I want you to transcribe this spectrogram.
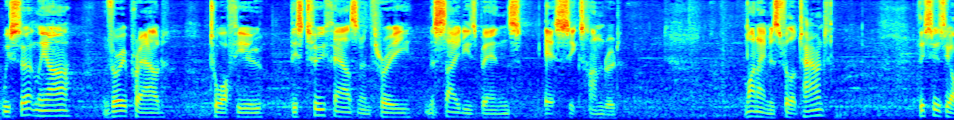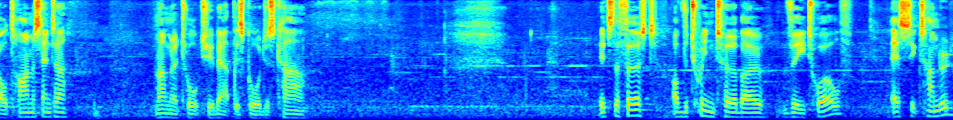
we certainly are very proud to offer you this 2003 Mercedes Benz S600. My name is Philip Tarrant. This is the Oldtimer Centre, and I'm going to talk to you about this gorgeous car. It's the first of the twin turbo V12 S600,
